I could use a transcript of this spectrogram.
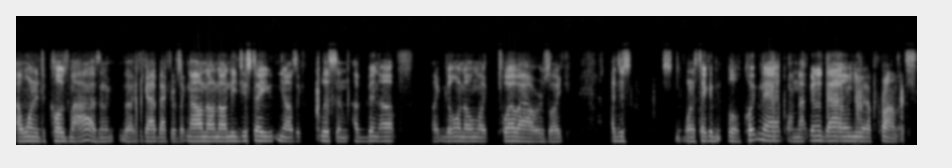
I wanted to close my eyes, and like the guy back there was like, "No, no, no, I need you to stay." You know, I was like, "Listen, I've been up like going on like 12 hours. Like, I just want to take a little quick nap. I'm not gonna die on you, I promise."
